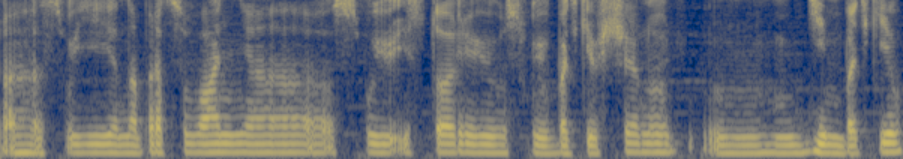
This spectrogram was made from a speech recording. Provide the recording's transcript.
е, свої напрацювання, свою історію, свою батьківщину, дім батьків.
